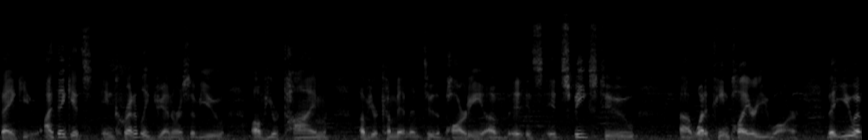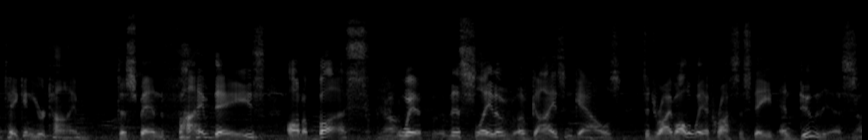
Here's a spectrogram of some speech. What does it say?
thank you. I think it's incredibly generous of you, of your time, of your commitment to the party. Of it, it speaks to uh, what a team player you are that you have taken your time to spend five days on a bus yeah. with this slate of, of guys and gals to drive all the way across the state and do this. Yeah.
